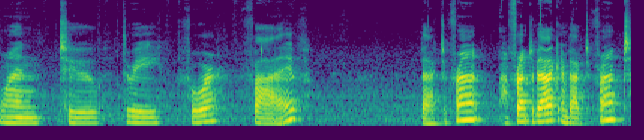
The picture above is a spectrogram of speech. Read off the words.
One, two, three, four, five. Back to front, uh, front to back and back to front.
